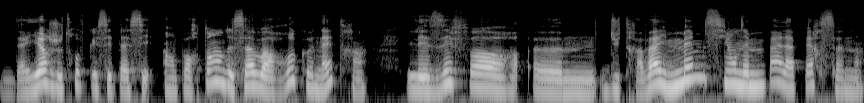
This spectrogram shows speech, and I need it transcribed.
D'ailleurs, je trouve que c'est assez important de savoir reconnaître les efforts euh, du travail, même si on n'aime pas la personne.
